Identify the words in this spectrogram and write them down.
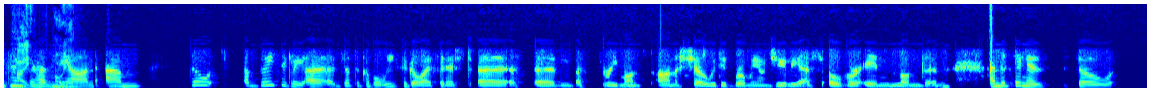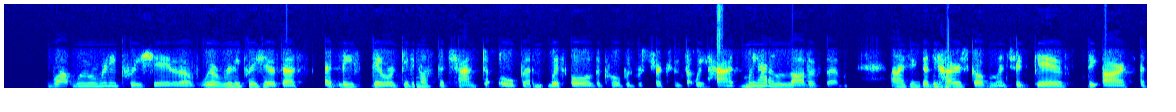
thanks Hi. for having me on. Um, so uh, basically, uh, just a couple of weeks ago, I finished uh, a, um, a three months on a show. We did Romeo and Juliet over in London, and the thing is, so what we were really appreciative of, we were really appreciative that at least they were giving us the chance to open with all the COVID restrictions that we had. And we had a lot of them, and I think that the Irish government should give the arts a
